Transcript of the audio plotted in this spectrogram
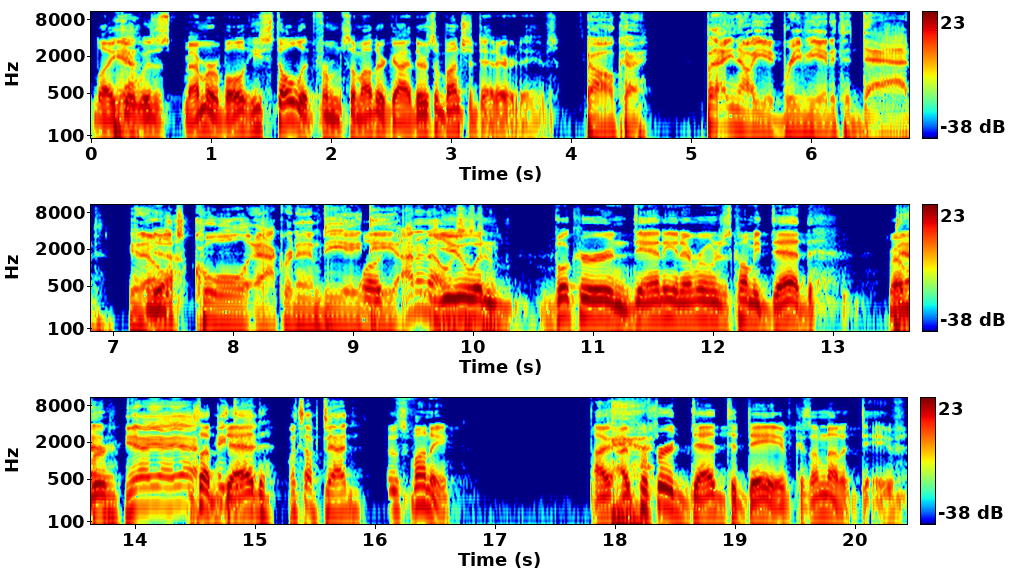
Like Yeah. it was memorable. He stole it from some other guy. There's a bunch of dead air Daves. Oh, okay. But you know, you abbreviate it to Dad. You know, it looks cool. Acronym DAD. Well, I don't know. You just a- and Booker and Danny and everyone just call me Dead. Remember? Dead. Yeah, yeah, yeah. What's up, dead? What's up, Dead? It was funny. I, I prefer Dead to Dave because I'm not a Dave.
